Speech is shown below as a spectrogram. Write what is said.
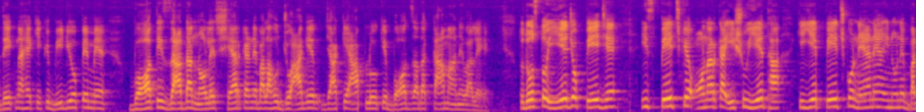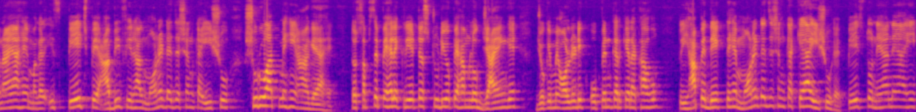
देखना है, क्योंकि वीडियो पे मैं बहुत ही ज़्यादा नॉलेज शेयर करने वाला हूँ, जो आगे जाके आप लोगों के बहुत ज़्यादा काम आने वाले हैं। तो दोस्तों, ये जो पेज है, इस पेज के ऑनर का इशू ये था कि ये पेज को नया नया इन्होंने बनाया है, मगर इस पेज पे अभी फ़िलहाल मोनेटाइजेशन का इशू शुरुआत में ही आ गया है। तो सबसे पहले क्रिएटर स्टूडियो पे हम लोग जाएँगे, जो कि मैं ऑलरेडी ओपन करके रखा हूँ। तो यहाँ पे देखते हैं मोनेटाइजेशन का क्या इशू है। पेज तो नया नया ही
